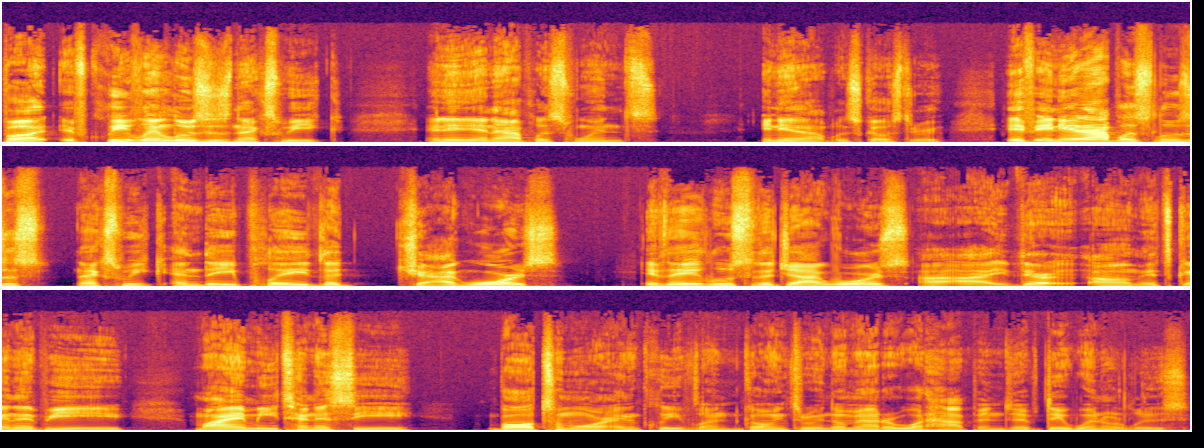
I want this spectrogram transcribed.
But if Cleveland loses next week and Indianapolis wins, Indianapolis goes through. If Indianapolis loses next week and they play the Jaguars, if they lose to the Jaguars, I there um it's gonna be Miami, Tennessee, Baltimore, and Cleveland going through no matter what happens if they win or lose.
